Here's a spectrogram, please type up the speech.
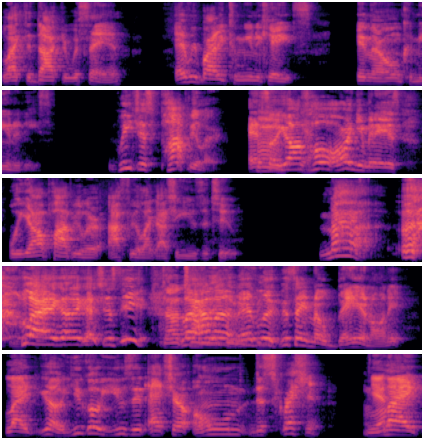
like the doctor was saying. Everybody communicates in their own communities. We just popular. And so Mm, y'all's yeah. whole argument is, well, y'all popular. I feel like I should use it too. Nah. like, like that's just it. Not Like, I totally love, different and look, this ain't no ban on it. Like, yo, you go use it at your own discretion. Yeah. Like,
